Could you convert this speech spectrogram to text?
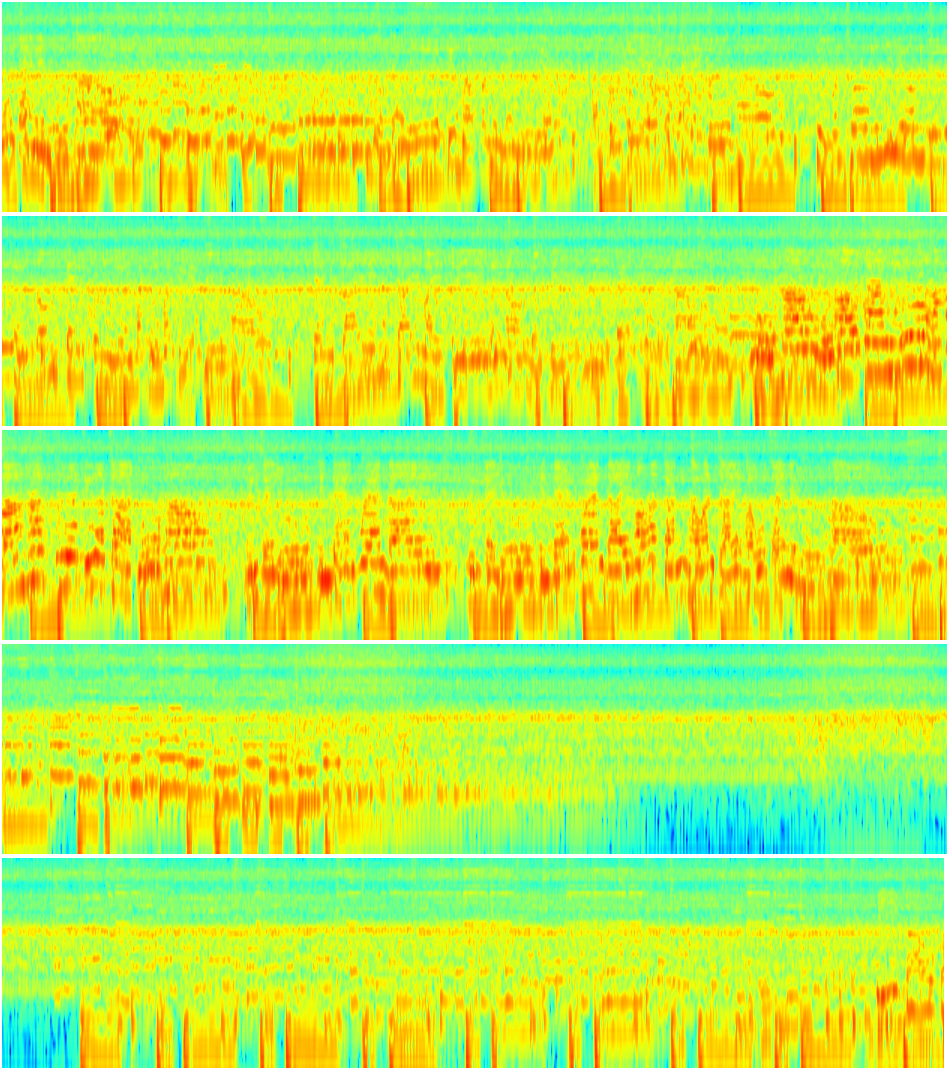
ใจเฮาใจในหมู่เฮาลูกเจ้ามือที่เฮาก็มุ่งแน่นเหนียวต่างคงเกลียวกันไว้ในหมู่เฮาผู้คนชมนิยมหรือเรื่องสมเป็นคนเมืองฮักมืองฮักเกียรติหมู่เฮาแจ่มใสน้ำใจไมตรีเหมือนน้องเหมือนปีนี่แหละหมู่เฮาหมู่เฮาหมู่เฮาเจ้าเนื้อเฮาตางฮักเครือเจือจาดหมู่เฮา ถึงจะอยู่ดินแดนแคว้นใด ถึงจะอยู่ดินแดนแคว้นใดเฮาฮักกันเฮาหันใจเฮาใจในหมู่เฮา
